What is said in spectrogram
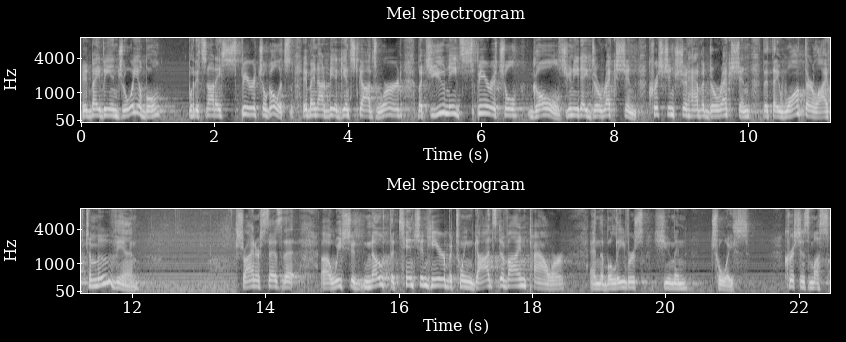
It may be enjoyable, but it's not a spiritual goal. It's, it may not be against God's word, but you need spiritual goals. You need a direction. Christians should have a direction that they want their life to move in. Schreiner says that uh, we should note the tension here between God's divine power and the believer's human choice. Christians must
